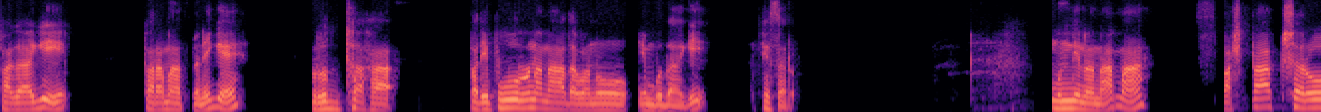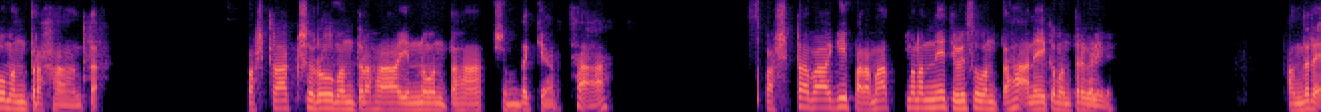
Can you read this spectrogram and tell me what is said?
ಹಾಗಾಗಿ ಪರಮಾತ್ಮನಿಗೆ ವೃದ್ಧ ಪರಿಪೂರ್ಣನಾದವನು ಎಂಬುದಾಗಿ ಹೆಸರು. ಮುಂದಿನ ನಾಮ ಸ್ಪಷ್ಟಾಕ್ಷರೋ ಮಂತ್ರ ಅಂತ. ಸ್ಪಷ್ಟಾಕ್ಷರೋ ಮಂತ್ರ ಎನ್ನುವಂತಹ ಶಬ್ದಕ್ಕೆ ಅರ್ಥ ಸ್ಪಷ್ಟವಾಗಿ ಪರಮಾತ್ಮನನ್ನೇ ತಿಳಿಸುವಂತಹ ಅನೇಕ ಮಂತ್ರಗಳಿವೆ. ಅಂದರೆ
